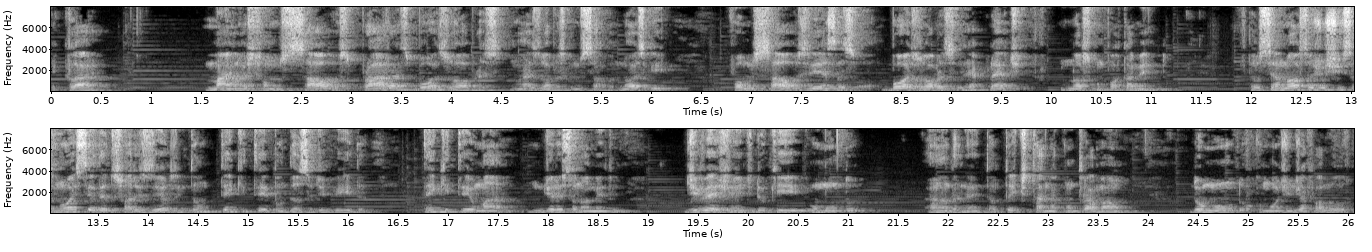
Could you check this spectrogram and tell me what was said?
é claro. Mas nós somos salvos para as boas obras, não é as obras que nos salvam. Nós que fomos salvos e essas boas obras se refletem no nosso comportamento. Então, se a nossa justiça não exceder dos fariseus, então tem que ter mudança de vida, tem que ter uma, um direcionamento divergente do que o mundo anda, né? Então tem que estar na contramão do mundo, como a gente já falou,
